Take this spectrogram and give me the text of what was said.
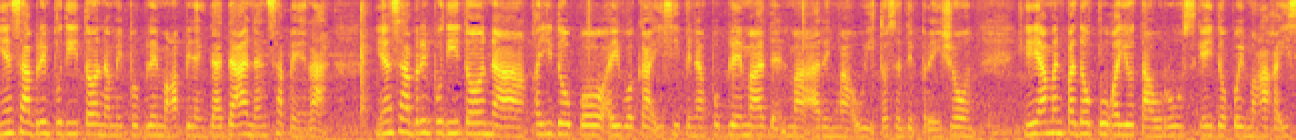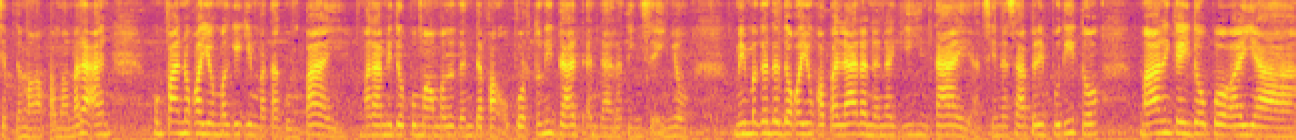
Yan sabi rin po dito na may problema kang pinagdadaanan sa pera. Yan sabi rin po dito na kayo daw po ay huwag kaisipin ng problema dahil maaaring mauwi ito sa depression. Yayaman pa daw po kayo Taurus. Kayo daw po ay makakaisip ng mga pamamaraan kung paano kayo magiging matagumpay. Marami daw po mga magaganda pang oportunidad ang darating sa inyo. May maganda daw kayong kapalaran na naghihintay. At sinasabi rin po dito, maaaring kayo daw po ay uh,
